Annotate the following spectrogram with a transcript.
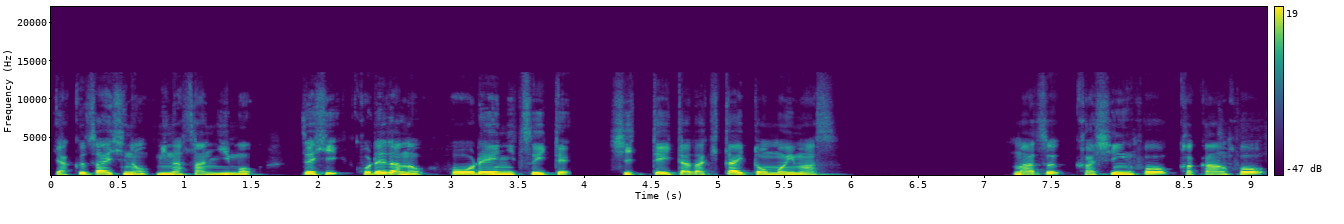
薬剤師の皆さんにもぜひこれらの法令について知っていただきたいと思います。まず、過信法、過管法、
